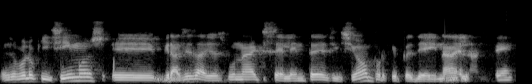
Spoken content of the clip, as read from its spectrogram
eso fue lo que hicimos. Eh, gracias a Dios fue una excelente decisión porque pues de ahí en adelante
